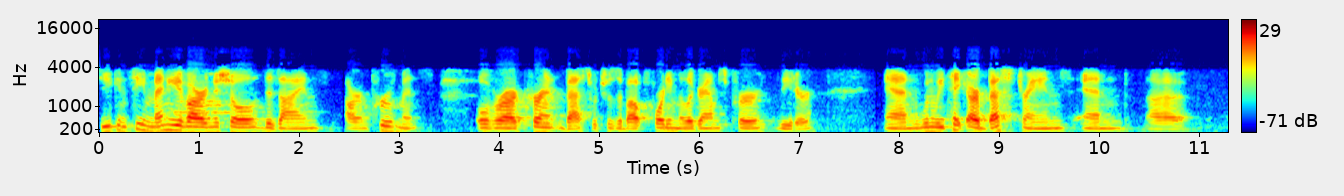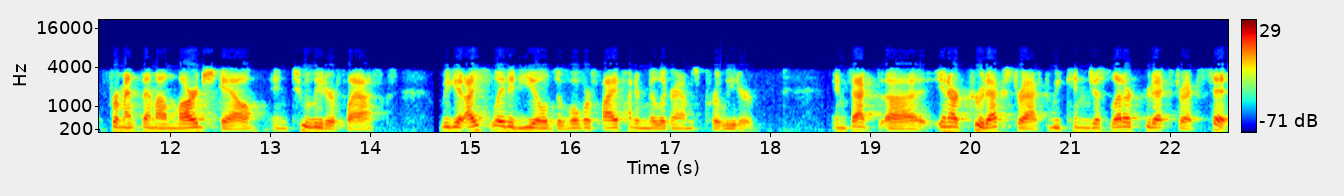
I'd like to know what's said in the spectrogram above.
So you can see many of our initial designs are improvements over our current best, which was about 40 milligrams per liter. And when we take our best strains and uh, ferment them on large scale in two liter flasks, we get isolated yields of over 500 milligrams per liter. In fact, uh, in our crude extract, we can just let our crude extract sit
